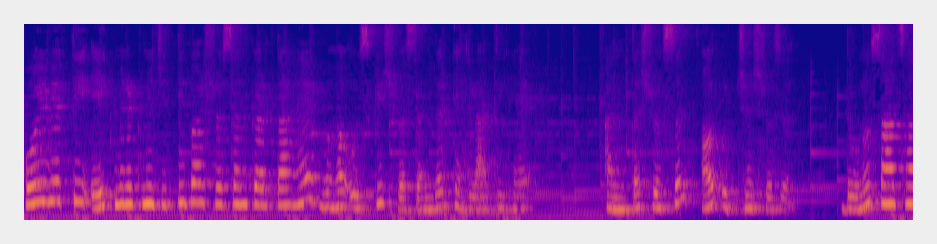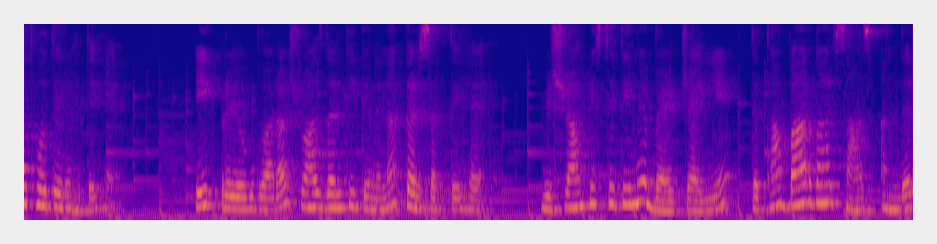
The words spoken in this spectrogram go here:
कोई व्यक्ति एक मिनट में जितनी बार श्वसन करता है, वह उसकी श्वसन दर कहलाती है। अंत श्वसन और उच्च श्वसन दोनों साथ साथ होते रहते हैं। एक प्रयोग द्वारा श्वास दर की गणना कर सकते हैं। विश्राम की स्थिति में बैठ जाइए तथा बार बार सांस अंदर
